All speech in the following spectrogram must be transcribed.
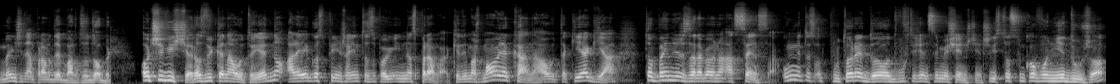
będzie naprawdę bardzo dobra. Oczywiście, rozwój kanału to jedno, ale jego spieniężenie to zupełnie inna sprawa. Kiedy masz mały kanał, taki jak ja, to będziesz zarabiał na AdSense'ach. U mnie to jest od 1,5 do 2000 miesięcznie, czyli stosunkowo niedużo,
